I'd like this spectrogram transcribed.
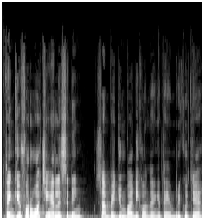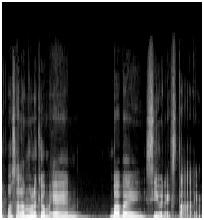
thank you for watching and listening. Sampai jumpa di konten kita yang berikutnya. Wassalamualaikum and bye-bye. See you next time.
